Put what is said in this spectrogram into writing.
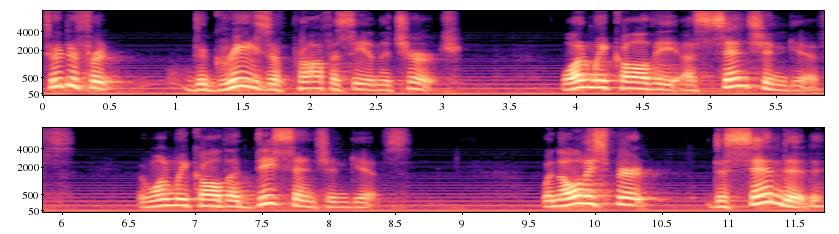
two different degrees of prophecy in the church. One we call the ascension gifts, and one we call the descension gifts. When the Holy Spirit descended,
